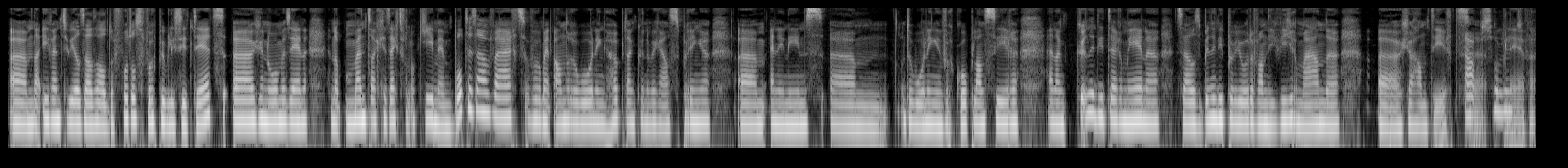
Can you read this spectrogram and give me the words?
um, dat eventueel zelfs al de foto's voor publiciteit uh, genomen zijn. En op het moment dat je zegt van oké, mijn bod is aanvaard voor mijn andere woning, hup, dan kunnen we gaan springen um, en ineens de woning in verkoop lanceren. En dan kunnen die termijnen, zelfs binnen die periode van die vier maanden, uh, gehanteerd uh, blijven.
